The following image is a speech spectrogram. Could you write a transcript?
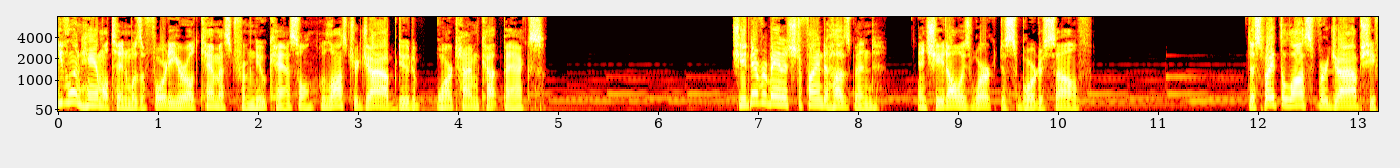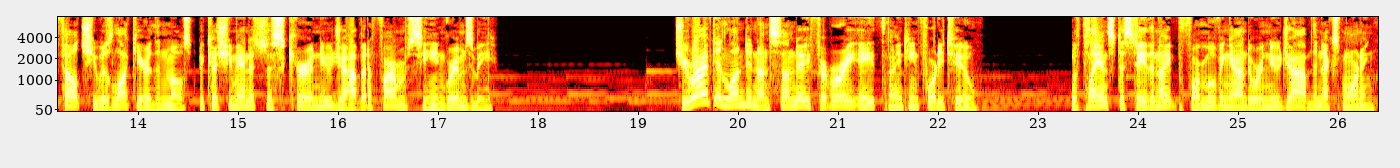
Evelyn Hamilton was a 40 year old chemist from Newcastle who lost her job due to wartime cutbacks. She had never managed to find a husband, and she had always worked to support herself. Despite the loss of her job, she felt she was luckier than most because she managed to secure a new job at a pharmacy in Grimsby. She arrived in London on Sunday, February 8, 1942, with plans to stay the night before moving on to her new job the next morning.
